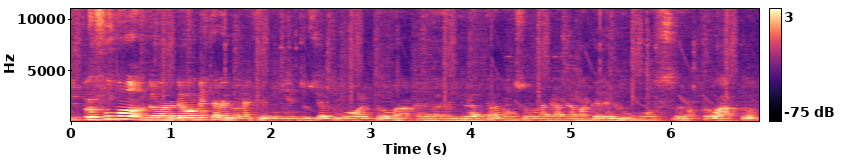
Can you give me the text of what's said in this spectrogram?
Il profumo, devo ammettere, non è che mi entusiasmi molto, ma eh, in realtà non sono una grande amante dell'hummus, l'ho provato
